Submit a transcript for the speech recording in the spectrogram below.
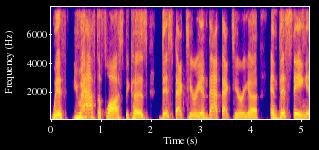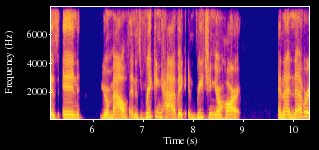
with you have to floss because this bacteria and that bacteria and this thing is in your mouth and is wreaking havoc and reaching your heart. And I never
